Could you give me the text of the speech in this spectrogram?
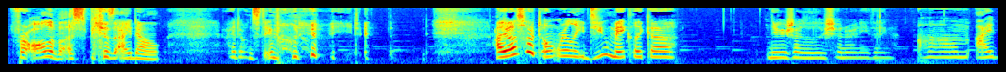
for all of us because I don't. I don't stay motivated. I also don't really. Do you make like a New Year's resolution or anything? Um, I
